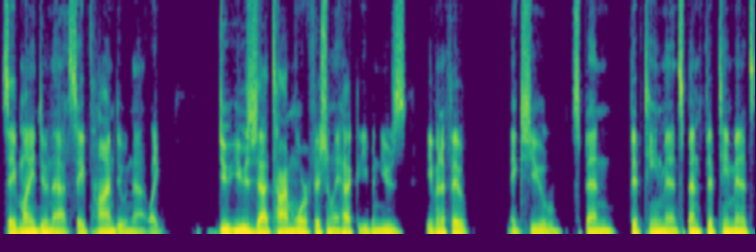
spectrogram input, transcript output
save money doing that, save time doing that. Like, do use that time more efficiently. Heck, even use even if it makes you spend 15 minutes, spend 15 minutes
